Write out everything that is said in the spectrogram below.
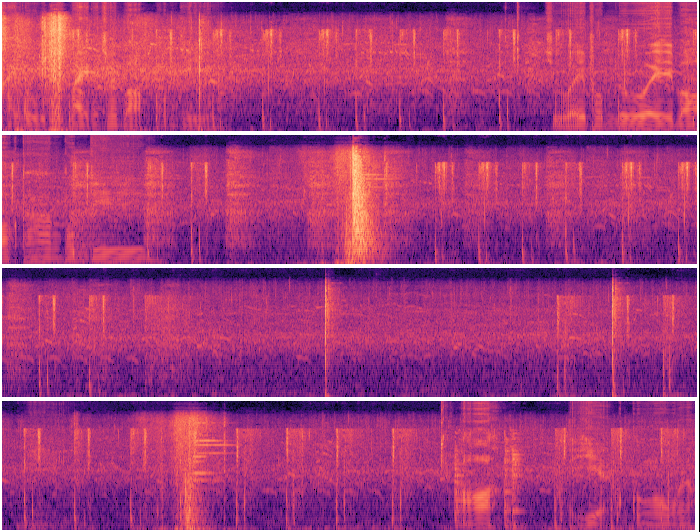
ใครรู้วิธีไป ก็ช่วยบอกผมที ช่วยผมด้วยบอกทางผมทีอ๋อไอ้เหี้ยกูก็โง่เนะ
